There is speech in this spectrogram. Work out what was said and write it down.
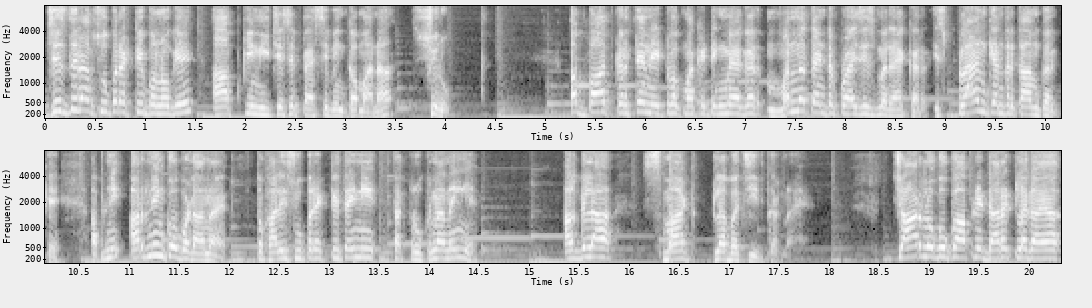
जिस दिन आप सुपर एक्टिव बनोगे, आपके नीचे से पैसिव इनकम आना शुरू। अब बात करते हैं नेटवर्क मार्केटिंग में, अगर मन्नत एंटरप्राइजेस में रहकर, इस प्लान के अंदर काम करके अपनी अर्निंग को बढ़ाना है तो खाली सुपर एक्टिव तक नहीं, तक रुकना नहीं है। अगला स्मार्ट क्लब अचीव करना है। चार लोगों को आपने डायरेक्ट लगाया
